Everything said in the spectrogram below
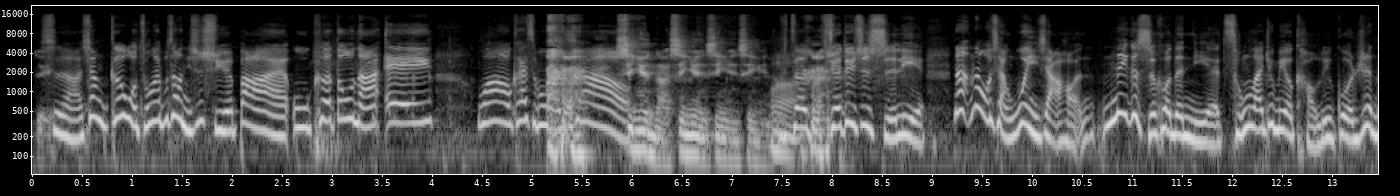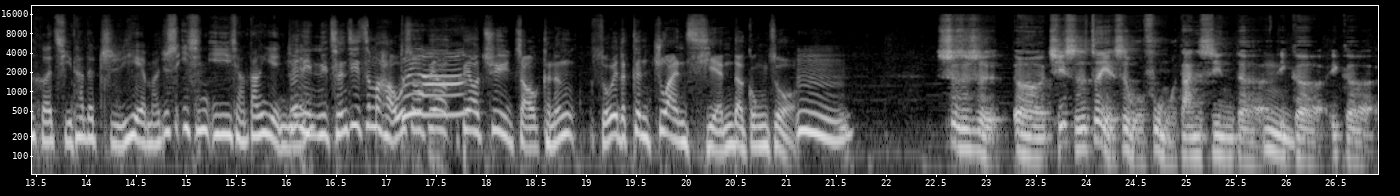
对。是啊，像哥，我从来不知道你是学霸哎，五科都拿 A，哇，我开什么玩笑？幸运啊，幸运，幸运，幸运！哇这绝对是实力。那那我想问一下哈，那个时候的你从来就没有考虑过任何其他的职业吗？就是一心一意想当演对你，你成绩这么好，为什么不要、啊不要去找可能所谓的更赚钱的工作？嗯，是是是，呃，其实这也是我父母担心的嗯一个、一个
